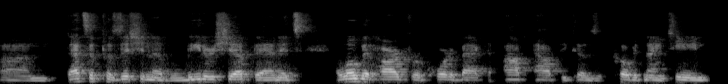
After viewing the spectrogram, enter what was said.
Um, that's a position of leadership, and it's a little bit hard for a quarterback to opt out because of COVID 19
